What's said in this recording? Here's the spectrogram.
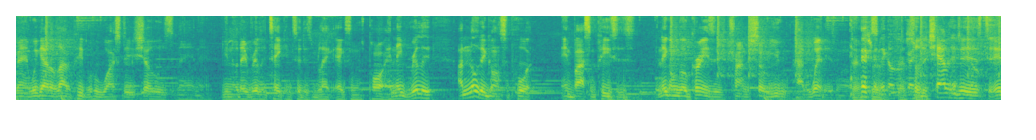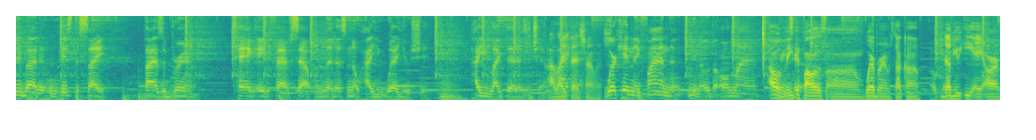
Man, we got a lot of people who watch these shows, man, and you know they really take into this black excellence part, and they really, I know they're gonna support and buy some pieces, and they're gonna go crazy trying to show you how to wear this. motherfucker. That's So- true. They gonna go So the challenge is to anybody who hits the site, buys a brim, tag 85 South, and let us know how you wear your shit. How you like that as a challenge? Mm. I like that challenge. Where can they find the, you know, the online? Oh, man, you can follow us on wearbrims.com. Okay. W E A R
